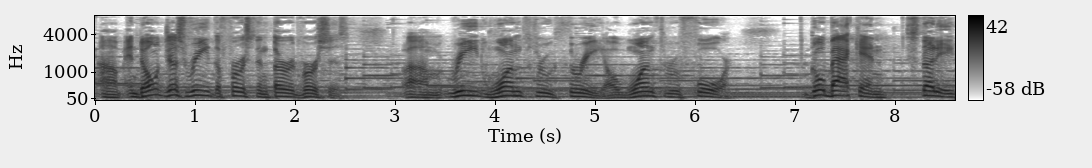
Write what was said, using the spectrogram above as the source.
Um, and don't just read the first and third verses. Um, read one through three or one through four. Go back and study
